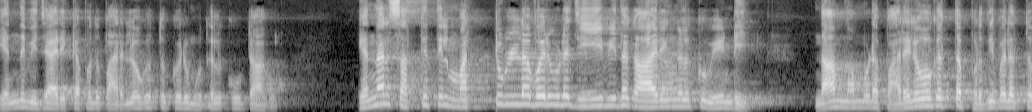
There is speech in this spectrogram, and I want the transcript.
എന്ന് വിചാരിക്കുക. അപ്പോൾ അത് പരലോകത്തൊക്കെ മുതൽക്കൂട്ടാകും. എന്നാൽ സത്യത്തിൽ മറ്റുള്ളവരുടെ ജീവിത കാര്യങ്ങൾക്ക് വേണ്ടി നാം നമ്മുടെ പരലോകത്തെ പ്രതിഫലത്തെ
